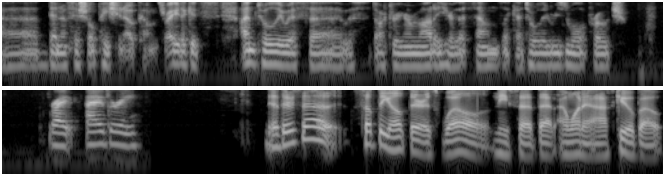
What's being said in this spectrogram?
uh, beneficial patient outcomes. Right? Like it's I'm totally with uh, with Dr. Yamada here. That sounds like a totally reasonable approach. Right, I agree. Now, there's a something out there as well, Nisa, that I want to ask you about.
